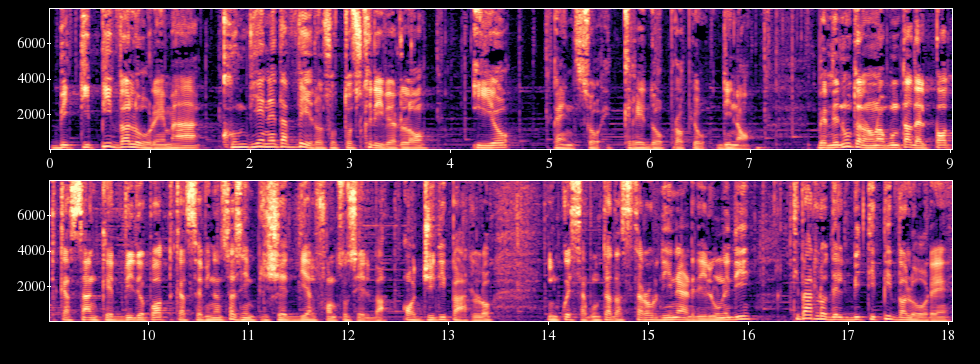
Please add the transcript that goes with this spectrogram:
BTP valore, ma conviene davvero sottoscriverlo? Io penso e credo proprio di no. Benvenuto alla nuova puntata del podcast, anche video podcast Finanza Semplice di Alfonso Selva. Oggi ti parlo, in questa puntata straordinaria di lunedì, ti parlo del BTP valore,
